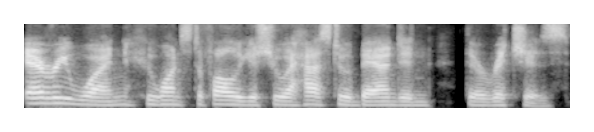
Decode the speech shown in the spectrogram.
everyone who wants to follow Yeshua has to abandon their riches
